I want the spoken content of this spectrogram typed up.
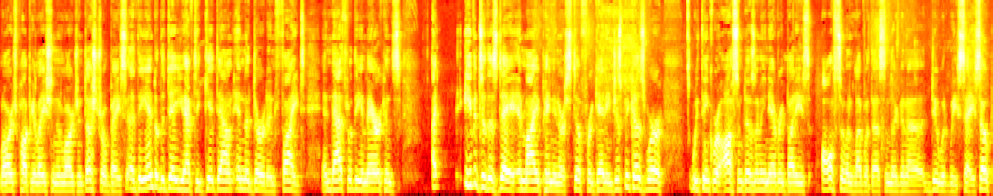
large population and large industrial base. At the end of the day, you have to get down in the dirt and fight, and that's what the Americans, even to this day, in my opinion, are still forgetting. Just because we're we think we're awesome doesn't mean everybody's also in love with us and they're going to do what we say. So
